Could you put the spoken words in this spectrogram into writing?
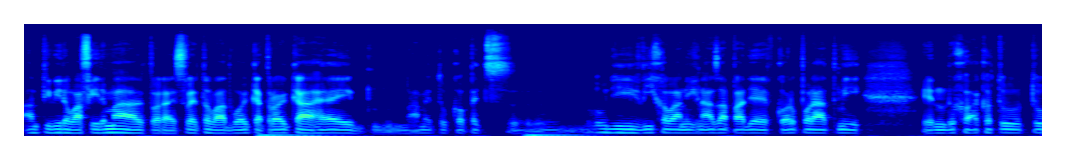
antivírová firma, ktorá je svetová dvojka, trojka, hej, máme tu kopec e, ľudí vychovaných na západe v korporátmi, jednoducho ako tu, tu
